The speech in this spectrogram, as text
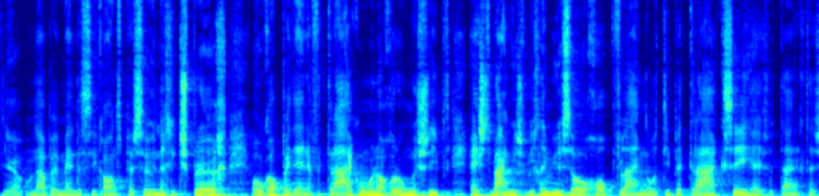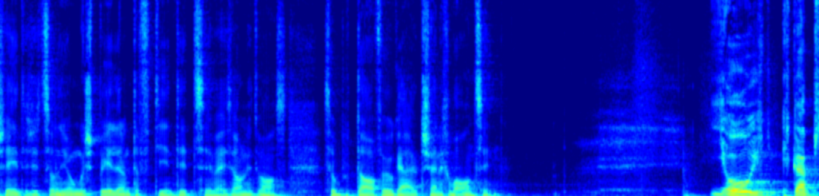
Ja, und eben, wenn das sind ganz persönliche Gespräche, auch gerade bei diesen Verträgen, die man nachher unterschreibt, hast du manchmal ein bisschen so einen Kopf längen, wo du die Beträge gesehen hast und denkst, hey, das ist jetzt so ein junger Spieler und der verdient jetzt, ich weiß auch nicht was so brutal viel Geld. Das ist eigentlich. Ja, ich, ich glaube,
